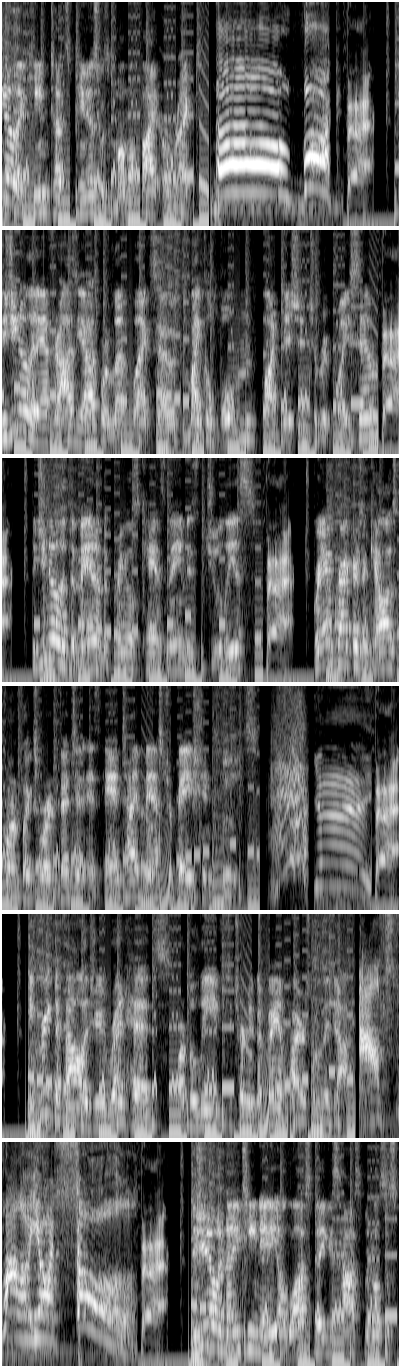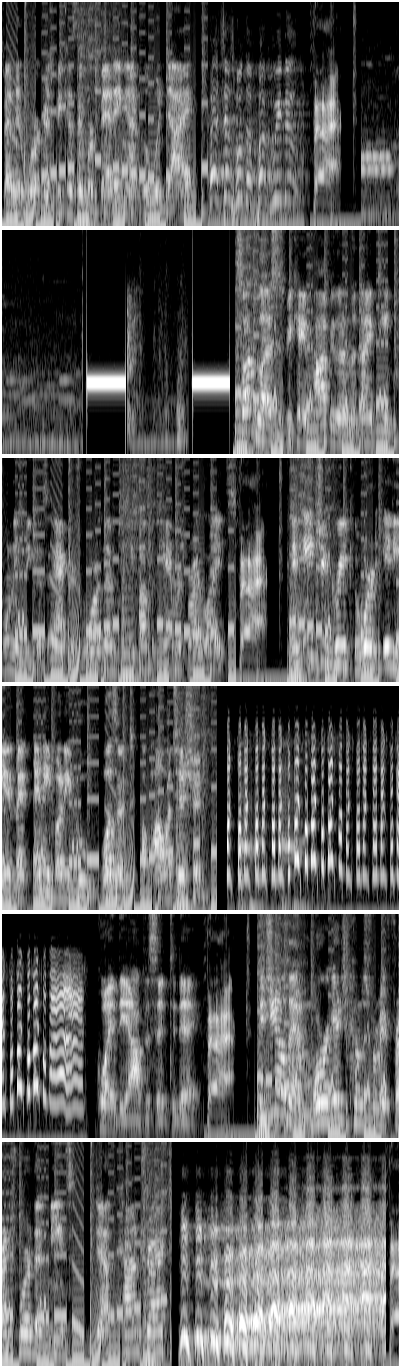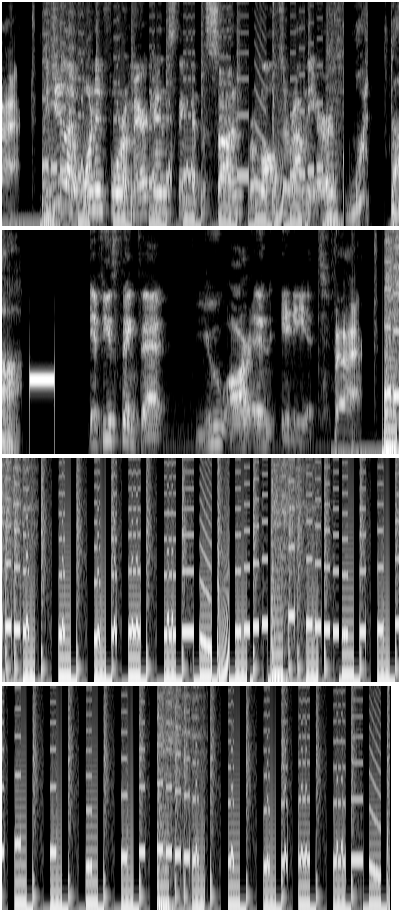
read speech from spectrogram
you know that King Tut's penis was mummified erect? Oh, fuck! Fact. Did you know that after Ozzy Osbourne left Black Sabbath, Michael Bolton auditioned to replace him? Fact. Did you know that the man on the Pringles can's name is Julius? Fact. Graham crackers and Kellogg's cornflakes were invented as anti-masturbation foods. Yay! Fact. In Greek mythology, redheads are believed to turn into vampires when they die. I'll swallow your soul! Fact. Did you know in 1980 a Las Vegas hospital suspended workers because they were betting on who would die? That's just what the fuck we do. Fact. Sunglasses became popular in the 1920s because actors wore them to keep out the camera's bright lights. Fact. In ancient Greek, the word idiot meant anybody who wasn't a politician. Quite the opposite today. Fact. Did you know that mortgage comes from a French word that means death contract? Fact. Did you know that one in four Americans think that the sun revolves around the earth? What the? If you think that, you are an idiot. Fact.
